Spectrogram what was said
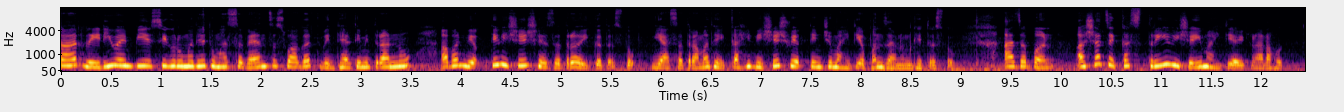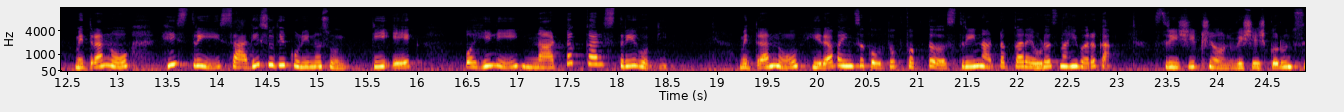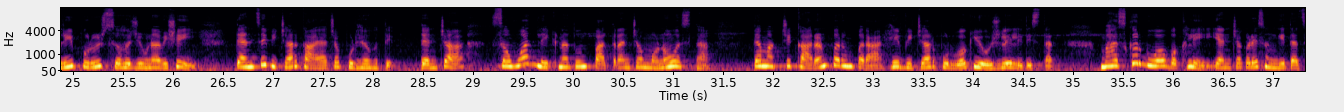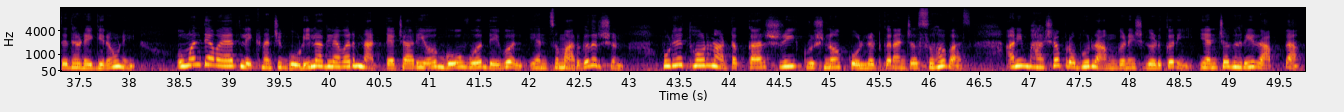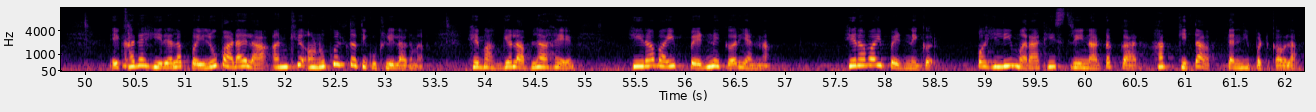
नमस्कार. Radio M P S C गुरुमध्ये तुम्हा सगळ्यांचं स्वागत. विद्यार्थी मित्रांनो आपण व्यक्तिविशेष हे सत्र ऐकत असतो. या सत्रामध्ये काही विशेष व्यक्तींची माहिती आपण जाणून घेत असतो. आज आपण अशाच एका स्त्रीविषयी माहिती ऐकणार आहोत. मित्रांनो ही स्त्री साधीसुधी कुणी नसून ती एक पहिली नाटककार स्त्री होती. मित्रांनो हिराबाईंचं कौतुक फक्त स्त्री नाटककार एवढंच नाही बरं का? स्त्री शिक्षण विशेष करून स्त्री पुरुष सहजीवनाविषयी त्यांचे विचार काळाच्या पुढे होते. त्यांच्या संवाद लेखनातून पात्रांच्या मनोवस्था त्यामागची कारण परंपरा हे विचारपूर्वक योजलेले दिसतात. भास्कर बुवा वखले यांच्याकडे संगीताचे धडे गिरवणे उमलत्या वयात लेखनाची गोडी लागल्यावर नाट्याचार्य गो व देवल यांचं मार्गदर्शन पुढे थोर नाटककार श्री कृष्ण कोल्हटकरांचा सहवास आणि भाषाप्रभू राम गणेश गडकरी यांच्या घरी राबता एखाद्या हिऱ्याला पैलू पाडायला आणखी अनुकूलता ती कुठली लागणार? हे भाग्य लाभलं आहे हिराबाई पेडणेकर यांना. हिराबाई पेडणेकर पहिली मराठी स्त्री नाटककार हा किताब त्यांनी पटकावला.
